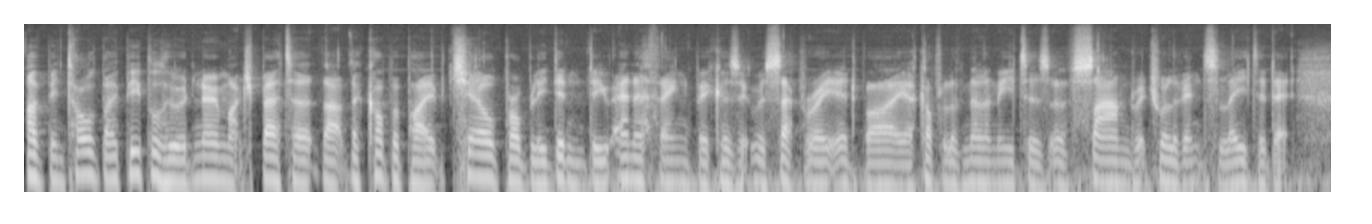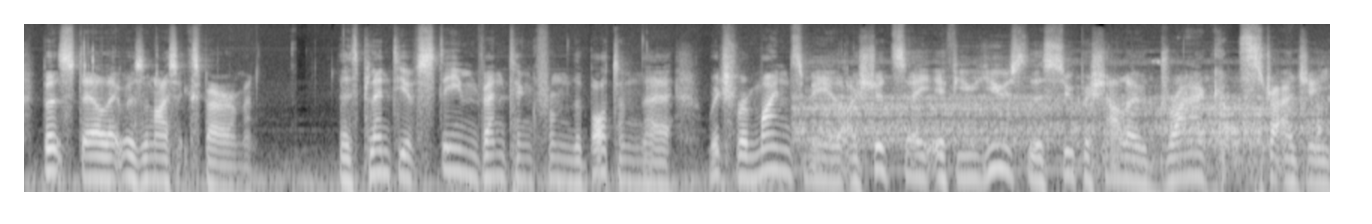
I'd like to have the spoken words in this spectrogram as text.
I've been told by people who would know much better that the copper pipe chill probably didn't do anything because it was separated by a couple of millimeters of sand which will have insulated it, but still it was a nice experiment. There's plenty of steam venting from the bottom there, which reminds me that I should say if you use the super shallow drag strategy,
